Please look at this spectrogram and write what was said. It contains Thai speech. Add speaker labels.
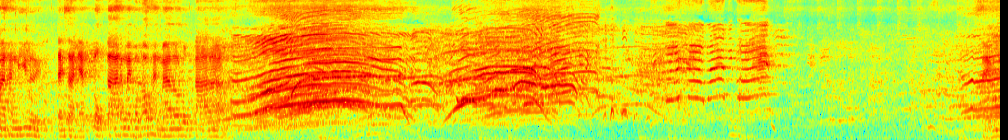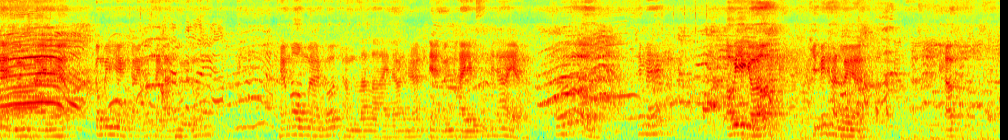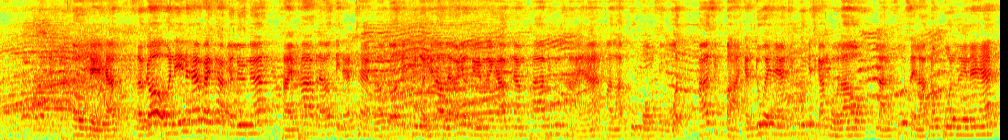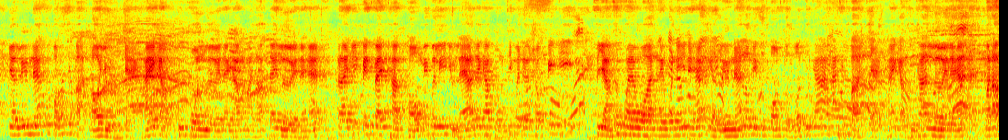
Speaker 1: มาทางนี้เลยแจ็คสันเนี่ยหลบตาทำไมพอเขาหันมาเราหลบตาล่ะแสงแดดเมืองไทยนะฮะก็ไม่เยงใจว่าสายตาเธอด้วยแค่มองมาก็ทำละลายแล้วนะฮะแดดเมืองไทยยังสู้ไม่ได้อะเออใช่ไหมเอาอีกเหรอคิดไม่ทันเลยอะ โอเคครับ แล้วก็วันนี้นะฮะแฟนคลับอย่าลืมนะ ถ่ายภาพแล้วติดแฮชแท็กแล้วก็ติดคีย์เวิร์ดให้เราแล้วอย่าลืมนะครับนำภาพที่คุณถ่ายนะ มารับคูปองส่วนลด 50 บาทกันด้วยนะฮะที่บูธกิจกรรมของเรา หลังคู่ใส่รับน้องพลเลยนะฮะ อย่าลืมนะคูปอง 50 บาทรออยู่แจกให้กับทุกคนเลยนะครับ มารับได้เลยนะฮะ ใครที่เป็นแฟนคลับของมิเบลีอยู่แล้วนะครับผมที่มาเดินช้อปปิ้งที่สยามสแควร์วันในวันนี้นะฮะอย่าลืมนะเรามีคูปองส่วนลดมูลค่า50 บาทแจกให้กับทุกท่านเลยนะฮะมารับ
